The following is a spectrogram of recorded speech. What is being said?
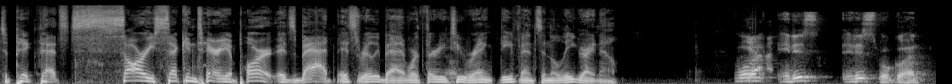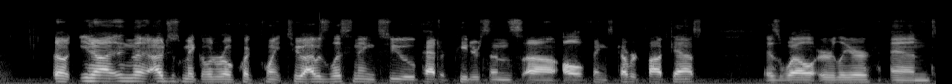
to pick that sorry secondary apart. It's bad. It's really bad. We're 32 ranked defense in the league right now. Well, Yeah. it is. It is. Well, go ahead. So you know, and the, I'll just make a real quick point too. I was listening to Patrick Peterson's uh, All Things Covered podcast as well earlier, and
